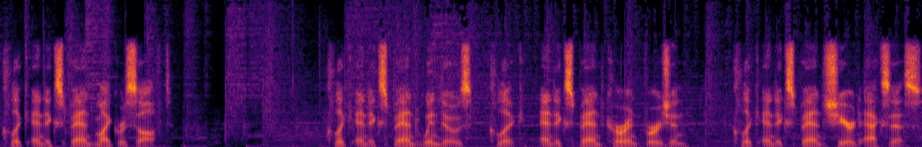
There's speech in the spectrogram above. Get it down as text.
click and expand Microsoft. Click and expand Windows, click and expand current version, click and expand shared access.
